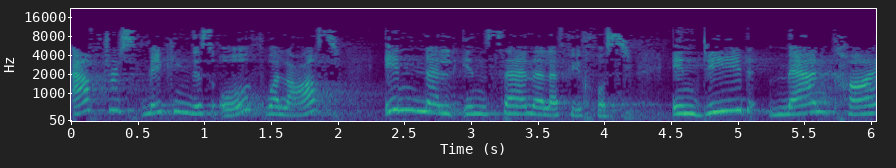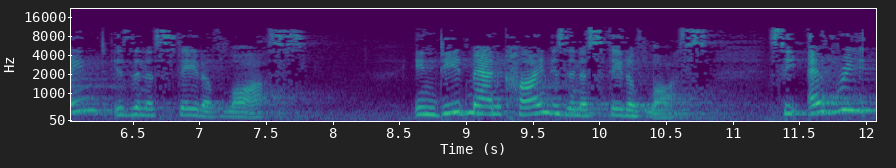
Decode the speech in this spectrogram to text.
After making this oath, wal asr, innal insana lafi khusr. Indeed, mankind is in a state of loss. Indeed, mankind is in a state of loss. See, every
